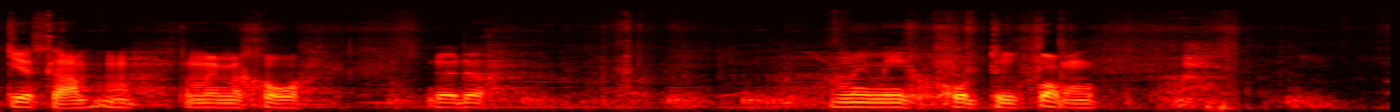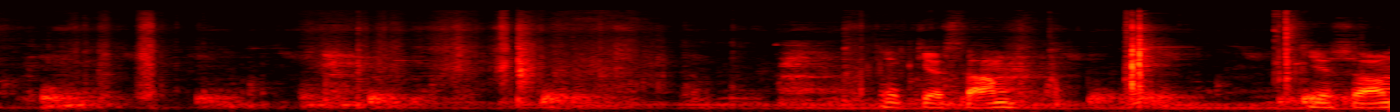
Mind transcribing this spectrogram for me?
เกียร์สามทำไมไม่เข้าเดี๋ยวเดี๋ยวไม่มีคนถือกล้อง เกียร์สามเกียร์สาม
